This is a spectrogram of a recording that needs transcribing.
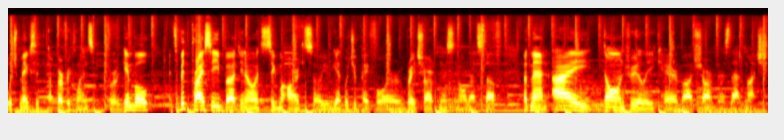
which makes it a perfect lens for a gimbal. It's a bit pricey, but you know, it's Sigma art, so you get what you pay for, great sharpness and all that stuff. But man, I don't really care about sharpness that much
